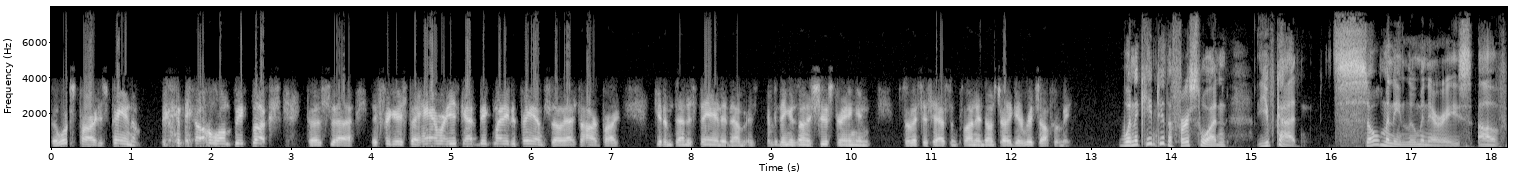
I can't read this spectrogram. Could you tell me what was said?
The worst part is paying them. they all want big bucks because uh, they figure it's the hammer. He's got big money to pay him, so that's the hard part. Get them to understand that um, everything is on a shoestring, and so let's just have some fun and don't try to get rich off of me. When it came to the first one, you've got so many luminaries of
